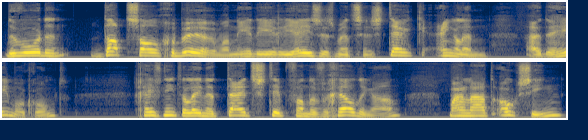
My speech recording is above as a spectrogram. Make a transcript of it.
De woorden dat zal gebeuren wanneer de Heer Jezus met zijn sterke engelen uit de hemel komt, geeft niet alleen het tijdstip van de vergelding aan, maar laat ook zien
